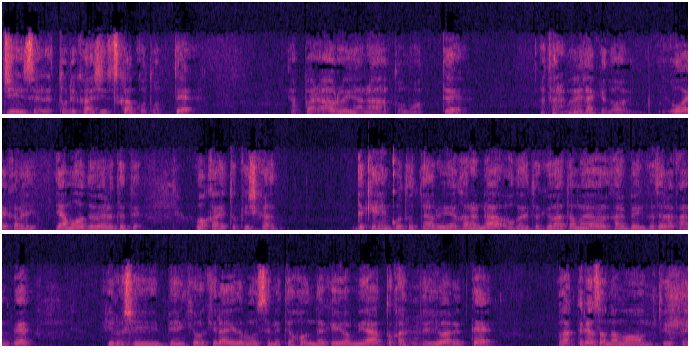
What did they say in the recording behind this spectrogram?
人生で取り返しにつかんことってやっぱりあるんやなと思って当たり前だけど弱いから山ほど言われてて若い時しかできへんことってあるんやからな若い時は頭柔らかから勉強せなあかんで広し勉強は嫌いでもせめて本だけ読みやとかって言われて「分かってるよそんなもん」って言って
